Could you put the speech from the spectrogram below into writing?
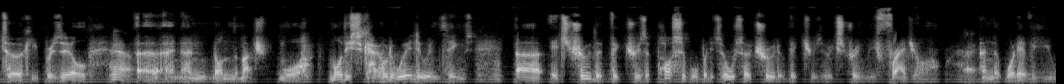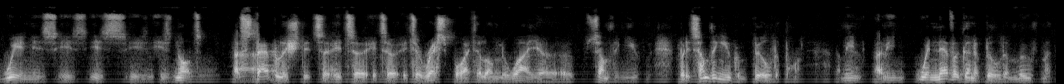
Turkey, Brazil, Yeah. uh, and, and on the much more modest scale that we're doing things, uh, it's true that victories are possible, but it's also true that victories are extremely fragile, Right. and that whatever you win is is is is, is not established. It's a it's a it's a it's a respite along the way, uh, something you, but it's something you can build upon. I mean, I mean, we're never going to build a movement.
